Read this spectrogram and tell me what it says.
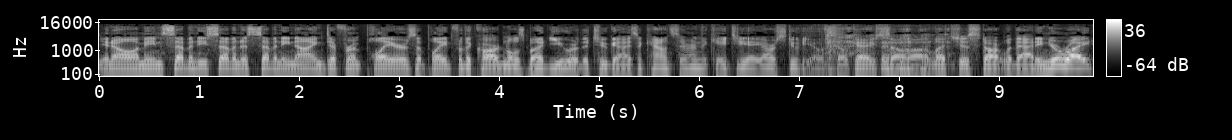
You know, I mean, 77 to 79 different players have played for the Cardinals, but you are the two guys that counts there in the KTAR studios, okay? so uh, let's just start with that. And you're right.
